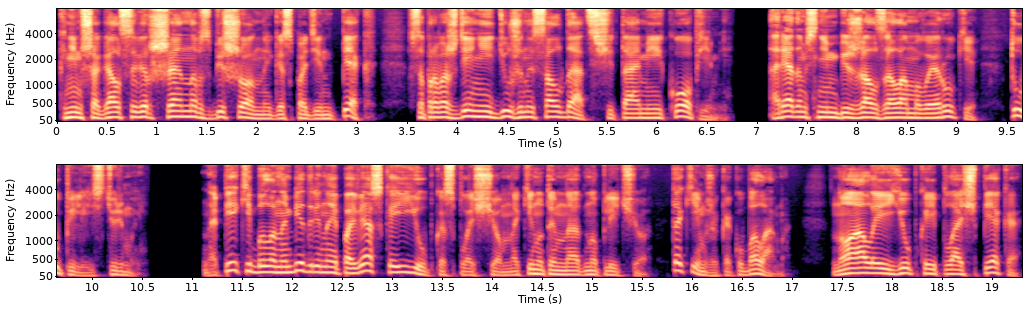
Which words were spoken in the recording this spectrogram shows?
К ним шагал совершенно взбешенный господин Пек в сопровождении дюжины солдат с щитами и копьями, а рядом с ним бежал, заламывая руки, тупили из тюрьмы. На пеке была набедренная повязка и юбка с плащом, накинутым на одно плечо, таким же, как у Балама. Но алая юбка и плащ пека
